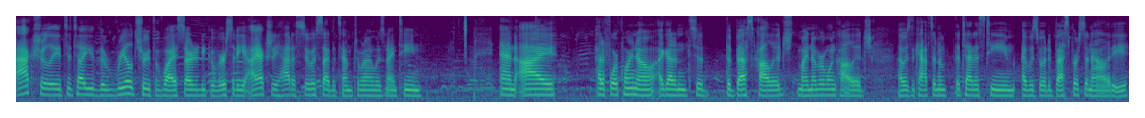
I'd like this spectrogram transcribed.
Actually, to tell you the real truth of why I started Ecoversity, I actually had a suicide attempt when I was 19. And I had a 4.0. I got into the best college, my number one college. I was the captain of the tennis team. I was voted best personality,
